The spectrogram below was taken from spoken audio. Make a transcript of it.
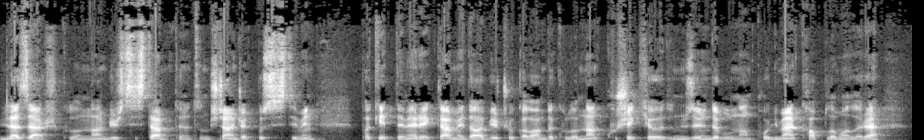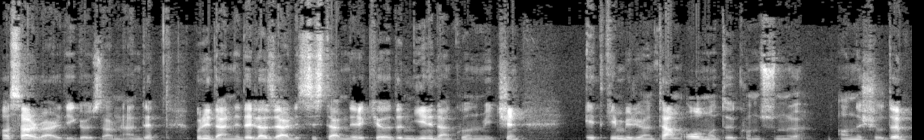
lazer kullanılan bir sistem tanıtılmıştı. Ancak bu sistemin paketleme, reklam ve daha birçok alanda kullanılan kuşe kağıdının üzerinde bulunan polimer kaplamalara hasar verdiği gözlemlendi. Bu nedenle de lazerli sistemleri kağıdın yeniden kullanımı için etkin bir yöntem olmadığı konusunda anlaşıldı.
